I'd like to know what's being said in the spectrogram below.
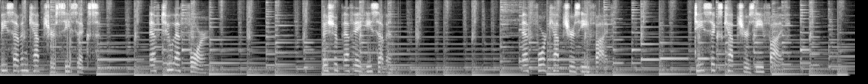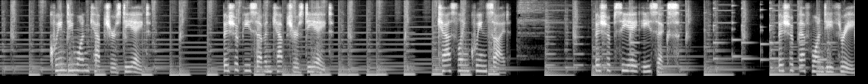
b7 captures c6 f2 f4 bishop f8 e7 f4 captures e5 d6 captures e5 Queen d1 captures d8. Bishop e7 captures d8. Castling queenside. Bishop c8 e6. Bishop f1 d3.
